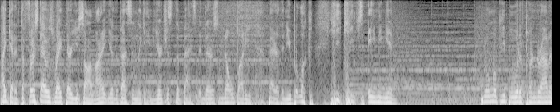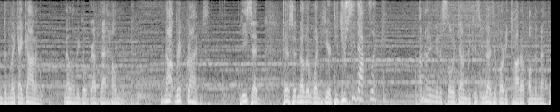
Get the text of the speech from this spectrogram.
I get it. The first guy was right there. You saw him, alright? You're the best in the game. You're just the best. And there's nobody better than you. But look, he keeps aiming in. Normal people would have turned around and been like, I got him. Now let me go grab that helmet. But not Rick Grimes. He said, there's another one here. Did you see that flick? I'm not even going to slow it down because you guys have already caught up on the method.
